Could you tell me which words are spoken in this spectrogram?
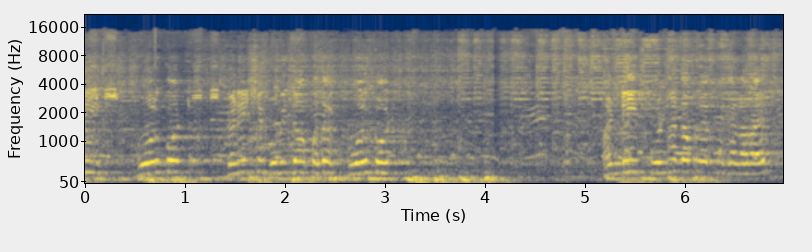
ठिकाणी गोळकोट गणेश गोविंदा पदक गोळकोट. हंडी फोडण्याचा प्रयत्न करणार आहे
